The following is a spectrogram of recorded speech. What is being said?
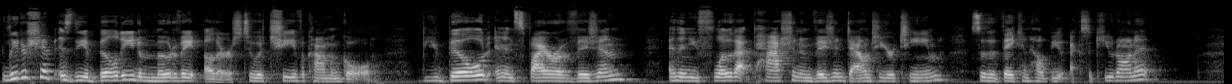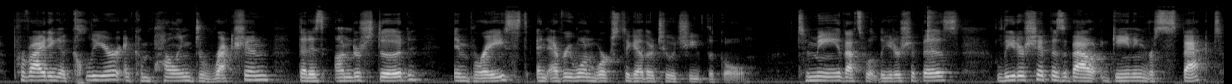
leadership is the ability to motivate others to achieve a common goal. You build and inspire a vision, and then you flow that passion and vision down to your team so that they can help you execute on it. Providing a clear and compelling direction that is understood embraced, and everyone works together to achieve the goal. To me, that's what leadership is. Leadership is about gaining respect,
